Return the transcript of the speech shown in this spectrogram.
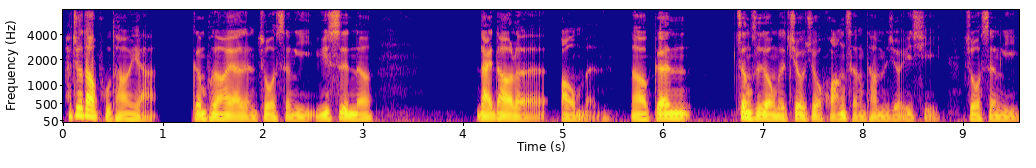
他就到葡萄牙跟葡萄牙人做生意，于是呢，来到了澳门，然后跟郑芝龙的舅舅黄成他们就一起做生意。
